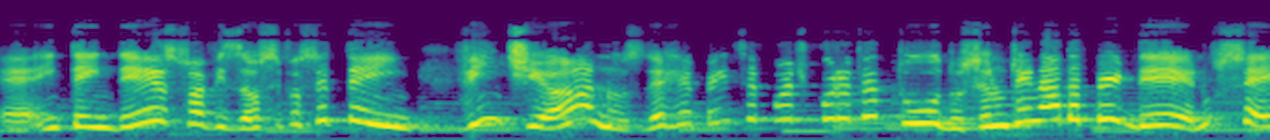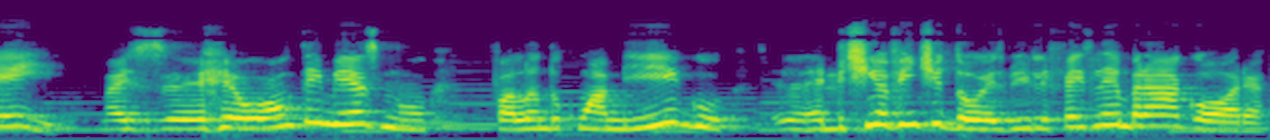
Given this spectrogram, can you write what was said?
é, entender a sua visão. Se você tem 20 anos, de repente você pode pôr até tudo. Você não tem nada a perder. Não sei. Mas eh, eu ontem mesmo falando com um amigo, eh, ele tinha 22, ele fez lembrar agora.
